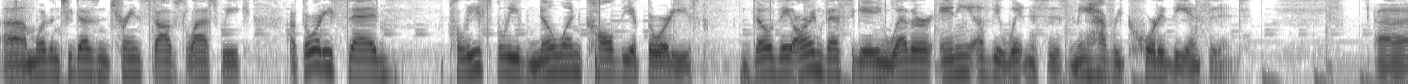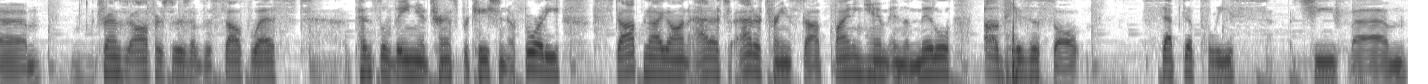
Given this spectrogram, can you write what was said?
Uh, more than two dozen train stops last week. Authorities said police believe no one called the authorities, though they are investigating whether any of the witnesses may have recorded the incident. Um, transit officers of the Southwest Pennsylvania Transportation Authority stopped Nigon at a, at a train stop, finding him in the middle of his assault SEPTA Police Chief um,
